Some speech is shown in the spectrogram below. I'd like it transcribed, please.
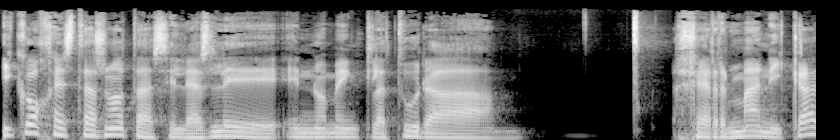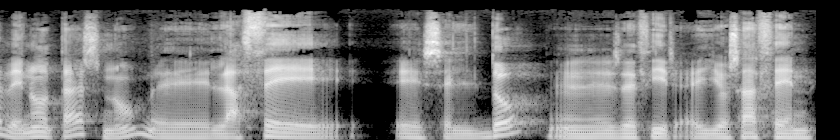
y coge estas notas y las lee en nomenclatura germánica de notas, ¿no? Eh, la C es el Do, es decir, ellos hacen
